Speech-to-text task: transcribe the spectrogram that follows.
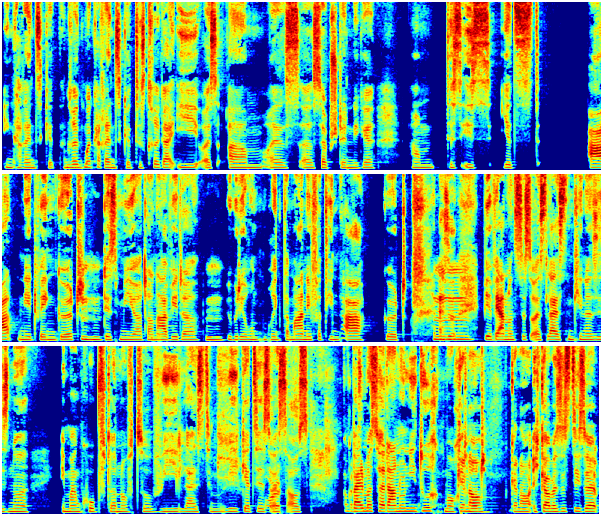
in Karenz geht, dann kriegt man Karenzgeld. Das kriege auch ich als, ähm, als äh, Selbstständige. Ähm, das ist jetzt auch nicht wegen Geld, das mir ja dann auch wieder über die Runden bringt. Der Mani verdient auch Geld. Also wir werden uns das alles leisten können. Es ist nur in meinem Kopf dann oft so, wie leiste, wie geht sich das alles aus? Aber Weil man es halt auch noch nie durchgemacht Genau, hat. genau. Ich glaube, es ist diese,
